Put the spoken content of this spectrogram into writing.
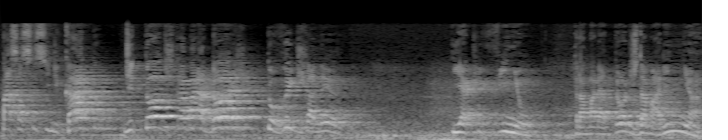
passa a ser sindicato de todos os trabalhadores do Rio de Janeiro. E aqui vinham trabalhadores da Marinha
